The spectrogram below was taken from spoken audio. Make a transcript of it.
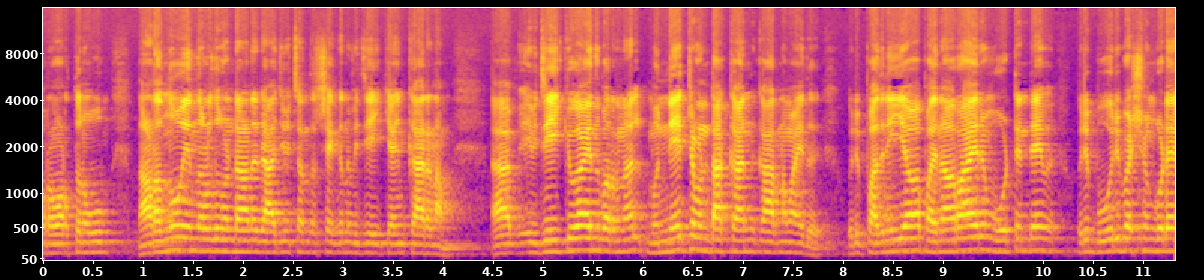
പ്രവർത്തനവും നടന്നു എന്നുള്ളത് കൊണ്ടാണ് രാജീവ് ചന്ദ്രശേഖരൻ വിജയിക്കാൻ കാരണം. വിജയിക്കുക എന്ന് പറഞ്ഞാൽ മുന്നേറ്റം ഉണ്ടാക്കാൻ കാരണമായത്. ഒരു പതിനയ്യോ പതിനാറായിരം വോട്ടിന്റെ ഒരു ഭൂരിപക്ഷം കൂടെ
